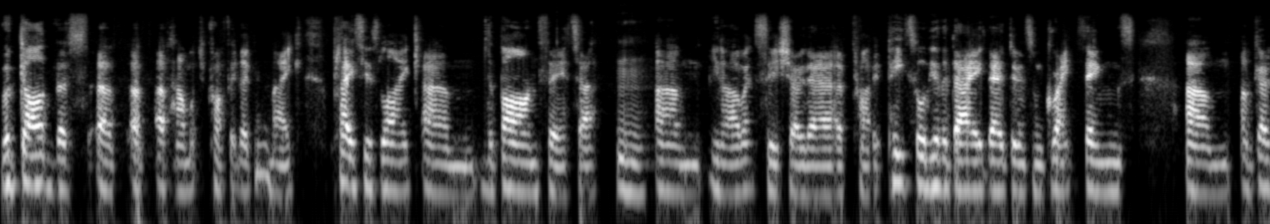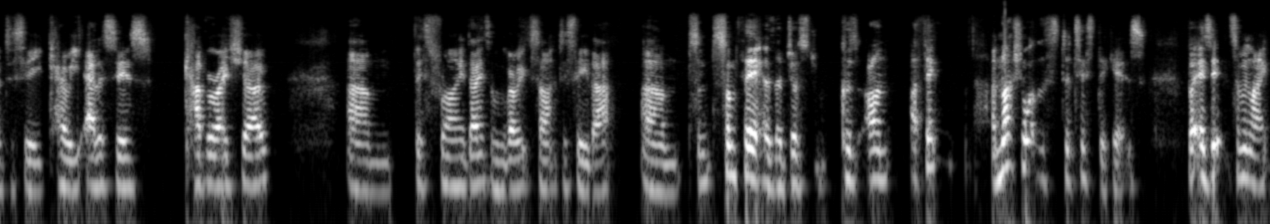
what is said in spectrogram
regardless of, of, of how much profit they're going to make. Places like um, the Barn Theatre, mm-hmm. um, you know, I went to see a show there of Private Peaceful the other day. They're doing some great things. Um, I'm going to see Kerry Ellis's cabaret show um, this Friday, so I'm very excited to see that. Um, some some theatres are just because I think I'm not sure what the statistic is, but is it something like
